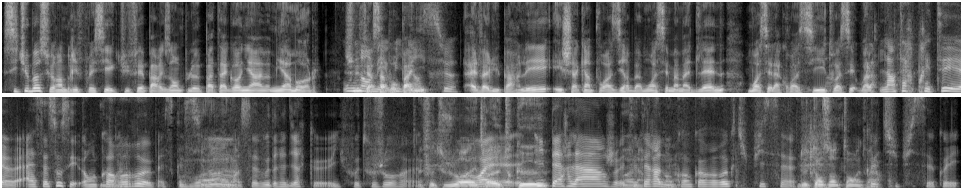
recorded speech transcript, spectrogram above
si tu bosses sur un brief précis et que tu fais, par exemple, Patagonia, mi amor, Je vais Non, faire ça pour oui, Pani. Elle va lui parler et chacun pourra se dire bah moi c'est ma Madeleine, moi c'est la Croatie, toi c'est voilà. L'interpréter euh, à sa sauce, c'est encore Voilà. heureux parce que Voilà. sinon, ça voudrait dire qu'il faut toujours euh, Il faut toujours être ouais, autre que hyper large, etc. Donc encore heureux que tu puisses euh, de temps en temps. être- que tu puisses coller.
